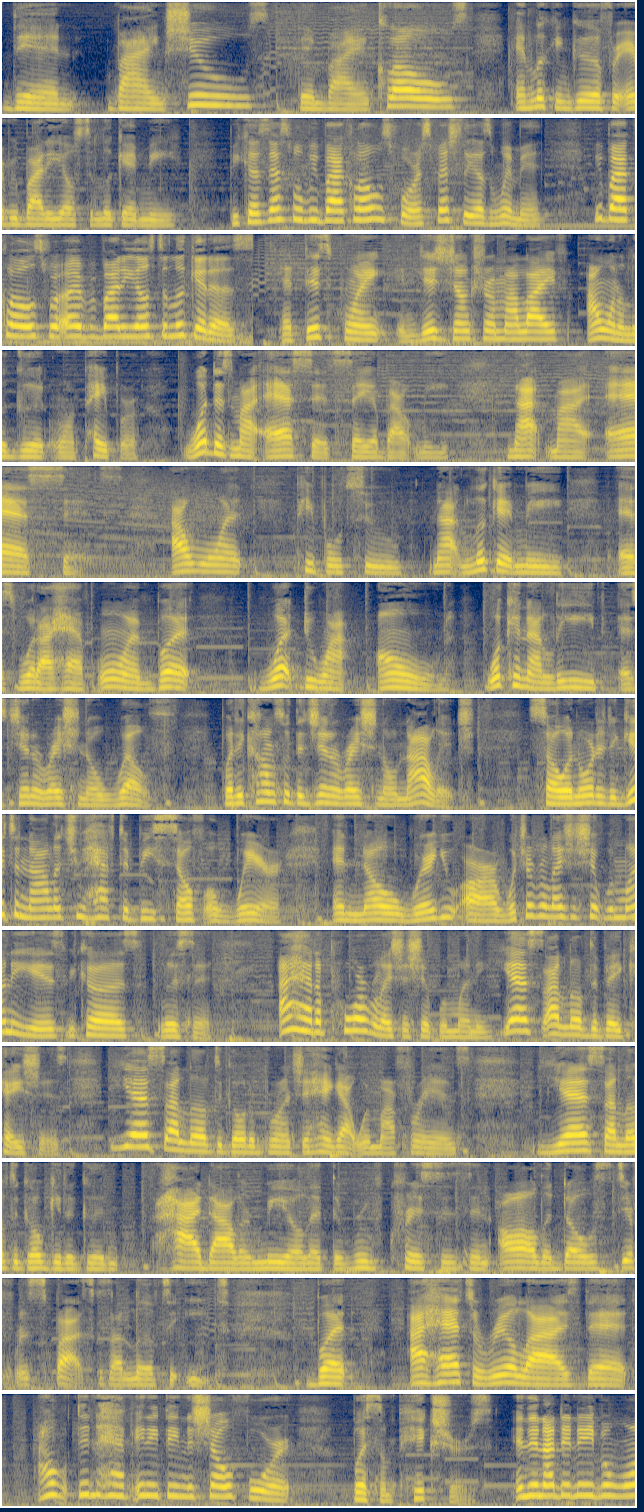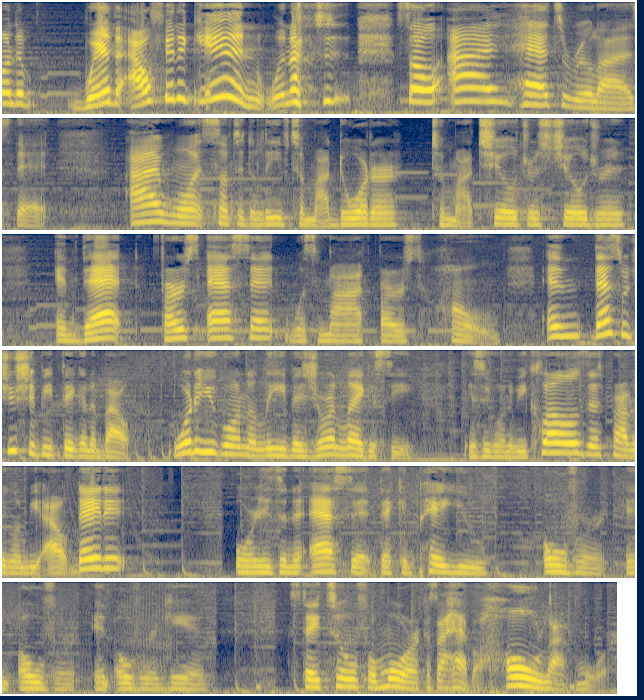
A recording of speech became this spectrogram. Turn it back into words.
than buying shoes, than buying clothes, and looking good for everybody else to look at me. Because that's what we buy clothes for, especially as women. We buy clothes for everybody else to look at us. At this point, in this juncture of my life, I want to look good on paper. What does my assets say about me? Not my assets. I want people to not look at me as what I have on, but what do I own? What can I leave as generational wealth? But it comes with the generational knowledge. So, in order to get to knowledge, you have to be self aware and know where you are, what your relationship with money is. Because, listen, I had a poor relationship with money. Yes, I love the vacations. Yes, I love to go to brunch and hang out with my friends. Yes, I love to go get a good high dollar meal at the Ruth's Chris's and all of those different spots because I love to eat. But I had to realize that I didn't have anything to show for it but some pictures. And then I didn't even want to wear the outfit again when I so I had to realize that I want something to leave to my daughter, to my children's children, and that first asset was my first home. And that's what you should be thinking about. What are you going to leave as your legacy? Is it going to be clothes that's probably going to be outdated? Or is it an asset that can pay you over and over and over again? Stay tuned for more because I have a whole lot more.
